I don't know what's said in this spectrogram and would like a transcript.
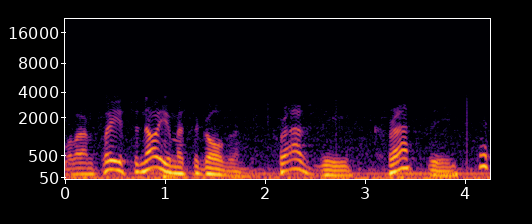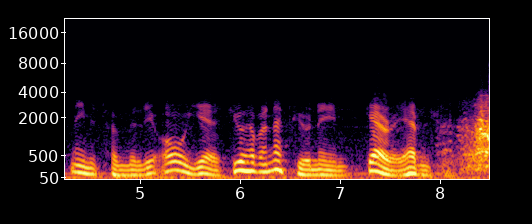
Well, I'm pleased to know you, Mr. Goldwyn. Crosby. Crosby. That name is familiar. Oh, yes. You have a nephew named Gary, haven't you?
